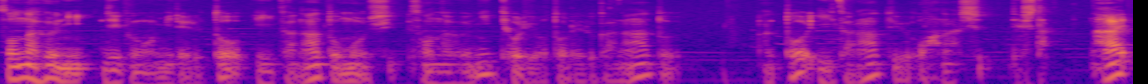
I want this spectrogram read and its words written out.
そんな風に自分を見れるといいかなと思うしそんな風に距離を取れるかなとといいかなというお話でした。はい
